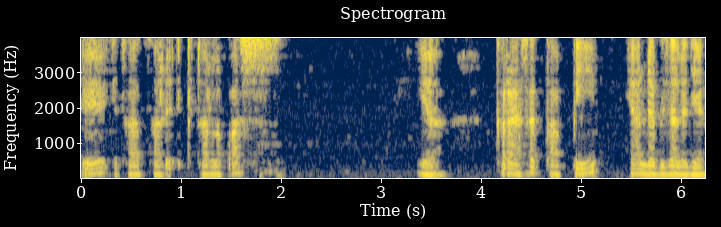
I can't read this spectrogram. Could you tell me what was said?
oke kita tarik kita lepas ya ke reset tapi ya Anda bisa lihat ya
